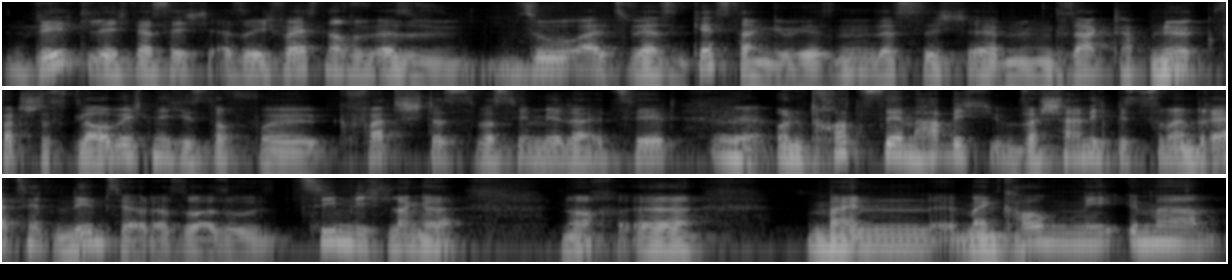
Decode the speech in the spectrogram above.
bildlich, dass ich, also ich weiß noch, also so als wäre es gestern gewesen, dass ich ähm, gesagt habe, nö, Quatsch, das glaube ich nicht, ist doch voll Quatsch, das, was ihr mir da erzählt. Ja. Und trotzdem habe ich wahrscheinlich bis zu meinem 13. Lebensjahr oder so, also ziemlich lange noch, äh, mein, mein Kaugummi immer,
